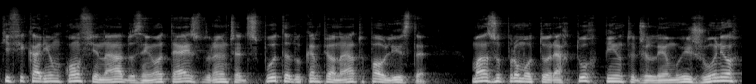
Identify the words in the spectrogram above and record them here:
que ficariam confinados em hotéis durante a disputa do Campeonato Paulista. Mas o promotor Arthur Pinto de Lemo e Júnior,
